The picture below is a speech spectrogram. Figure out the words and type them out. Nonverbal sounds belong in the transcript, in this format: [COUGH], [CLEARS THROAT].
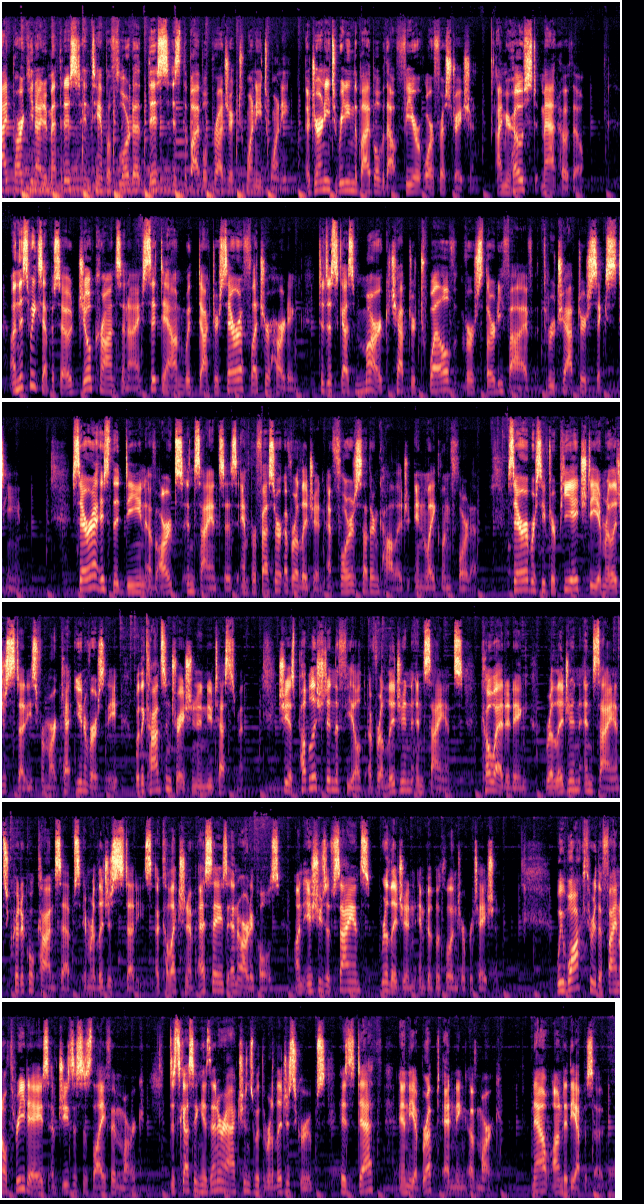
Hyde Park United Methodist in Tampa, Florida, this is the Bible Project 2020, a journey to reading the Bible without fear or frustration. I'm your host, Mat Hotho. On this week's episode, Jill Krantz and I sit down with Dr. Sara Fletcher Harding to discuss Mark chapter 12, verse 35 through chapter 16. Sara is the Dean of Arts and Sciences and Professor of Religion at Florida Southern College in Lakeland, Florida. Sara received her PhD in Religious Studies from Marquette University with a concentration in New Testament. She has published in the field of religion and science, co editing Religion and Science Critical Concepts in Religious Studies, a collection of essays and articles on issues of science, religion, and biblical interpretation. We walk through the final three days of Jesus' life in Mark, discussing his interactions with religious groups, his death, and the abrupt ending of Mark. Now, on to the episode.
